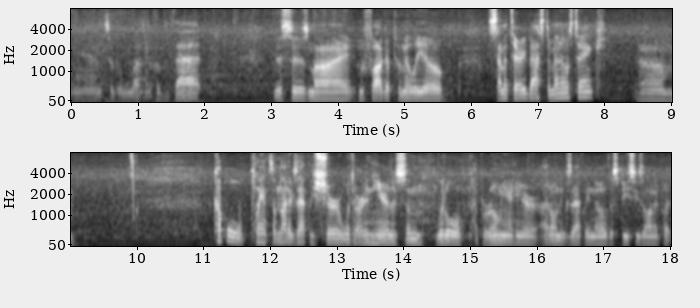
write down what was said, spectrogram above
And to the left of that, this is my Oophaga Pumilio Cemetery Bastimentos tank. Um, a couple plants, I'm not exactly sure what are in here. There's some little peperomia here. I don't exactly know the species on it, but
